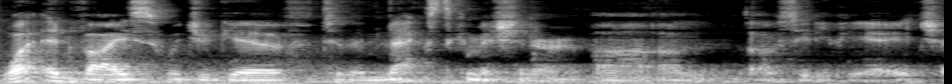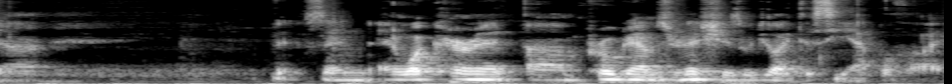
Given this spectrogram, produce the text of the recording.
What advice would you give to the next commissioner uh, of, of, CDPH? Uh, and, and what current um, programs or initiatives would you like to see amplified?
